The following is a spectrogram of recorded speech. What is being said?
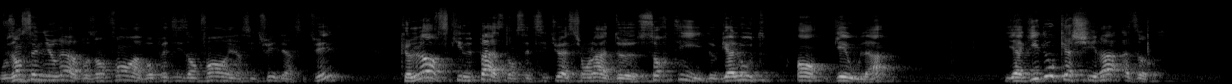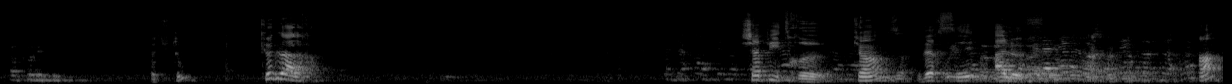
vous enseignerez à vos enfants, à vos petits-enfants, et ainsi de suite, et ainsi de suite, que lorsqu'ils passent dans cette situation-là de sortie de Galout en Géoula, Yagidou Kashira Azot. Pas politique. Pas du tout. Que de la halakha. Chapitre 15, verset Aleph. Hein?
